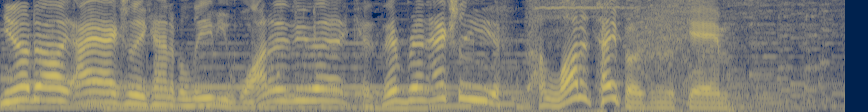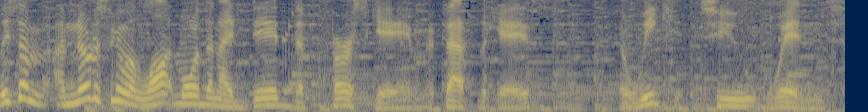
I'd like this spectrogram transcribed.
You know, dog, I actually kind of believe you wanted to do that because there have been actually a lot of typos in this game. At least I'm, I'm noticing them a lot more than I did the first game, if that's the case. The weak to wind.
